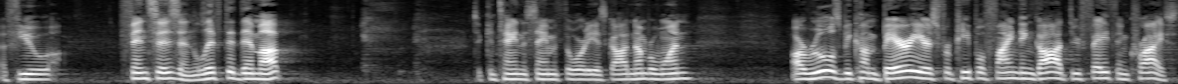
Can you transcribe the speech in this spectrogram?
a few fences and lifted them up to contain the same authority as God. Number one, our rules become barriers for people finding God through faith in Christ.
